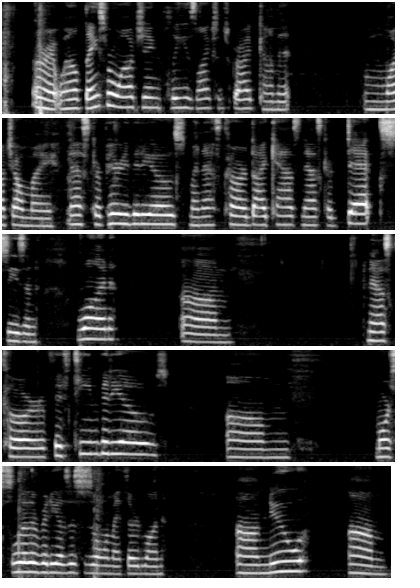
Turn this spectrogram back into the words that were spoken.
Alright, well, thanks for watching. Please like, subscribe, comment. Watch out my NASCAR parody videos, my NASCAR diecast, NASCAR decks, season one, um, NASCAR 15 videos, um, more Slither videos. This is only my third one. Um, new, um,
